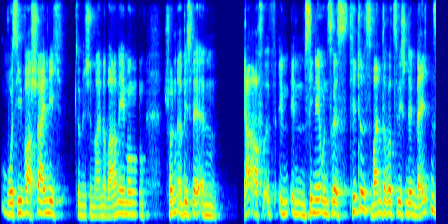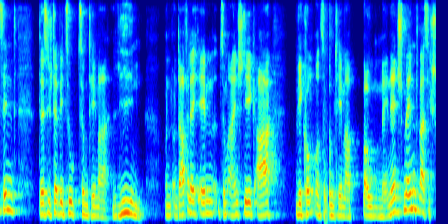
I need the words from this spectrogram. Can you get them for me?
wo Sie wahrscheinlich, zumindest in meiner Wahrnehmung, schon ein bisschen, ähm, ja, auch im, im Sinne unseres Titels Wanderer zwischen den Welten sind. Das ist der Bezug zum Thema Lean. Und, und da vielleicht eben zum Einstieg, A, wie kommt man zum Thema Baumanagement, was ich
